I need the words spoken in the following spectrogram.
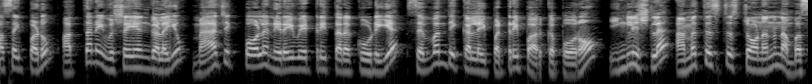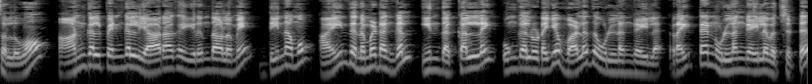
ஆசைப்படும் அத்தனை விஷயங்களையும் மேஜிக் போல நிறைவேற்றி தரக்கூடிய செவ்வந்தி கல்லை பற்றி பார்க்க போறோம். இங்கிலீஷ்ல அமெத்திஸ்ட் ஸ்டோன்னு நம்ம சொல்லுவோம். ஆண்கள் பெண்கள் யாராக இருந்தாலுமே தினமும் ஐந்து நிமிடங்கள் இந்த கல்லை உங்களுடைய வலது உள்ளங்கையில ரைட் ஹேண்ட் உள்ளங்கையில வச்சுட்டு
